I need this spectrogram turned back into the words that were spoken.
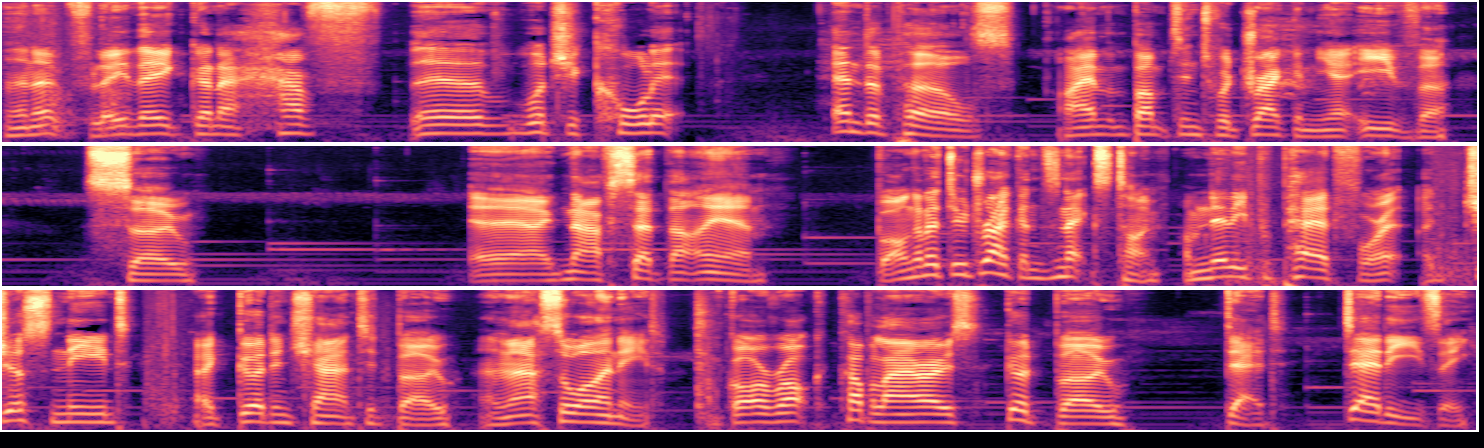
and hopefully they're going to have, uh, what do you call it? Ender pearls. I haven't bumped into a dragon yet either. So, uh, now I've said that I am. But I'm going to do dragons next time. I'm nearly prepared for it. I just need a good enchanted bow, and that's all I need. I've got a rock, couple arrows, good bow, dead. Dead easy.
